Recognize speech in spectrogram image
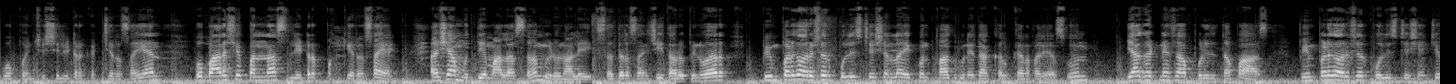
व पंचवीसशे लिटर कच्चे रसायन व बाराशे पन्नास लिटर पक्के रसायन अशा मुद्देमालासह मिळून आले. सदर संशयित आरोपींवर पिंपळगाव रेश्वर पोलीस स्टेशनला एकूण पाच गुन्हे दाखल करण्यात आले असून या घटनेचा पुढील तपास पिंपळगाव पोलीस स्टेशनचे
